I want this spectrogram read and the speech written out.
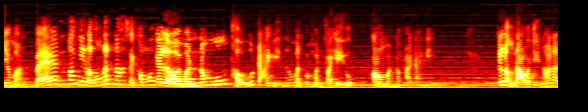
nhưng mà bé, tất nhiên là con nít nó sẽ không có nghe lời mình, nó muốn thử trải nghiệm thứ mình và mình phải hiểu con mình nó phải trải nghiệm. Cái lần đầu chị nói là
